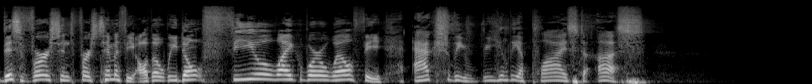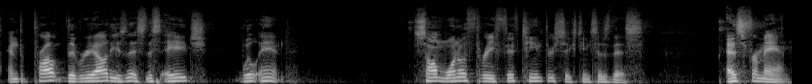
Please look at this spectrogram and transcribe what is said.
this verse in 1 Timothy, although we don't feel like we're wealthy, actually really applies to us. And the, pro- the reality is this this age will end. Psalm 103, 15 through 16 says this As for man,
